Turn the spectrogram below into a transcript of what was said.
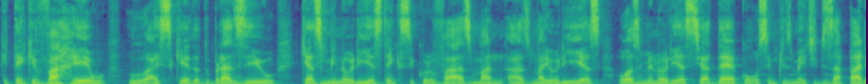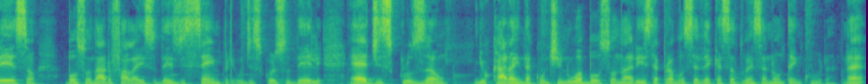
que tem que varrer o, a esquerda do Brasil, que as minorias têm que se curvar às, às maiorias, ou as minorias se adequam ou simplesmente desapareçam. Bolsonaro fala isso desde sempre. O discurso dele é de exclusão. E o cara ainda continua bolsonarista, é para você ver que essa doença não tem cura, né?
